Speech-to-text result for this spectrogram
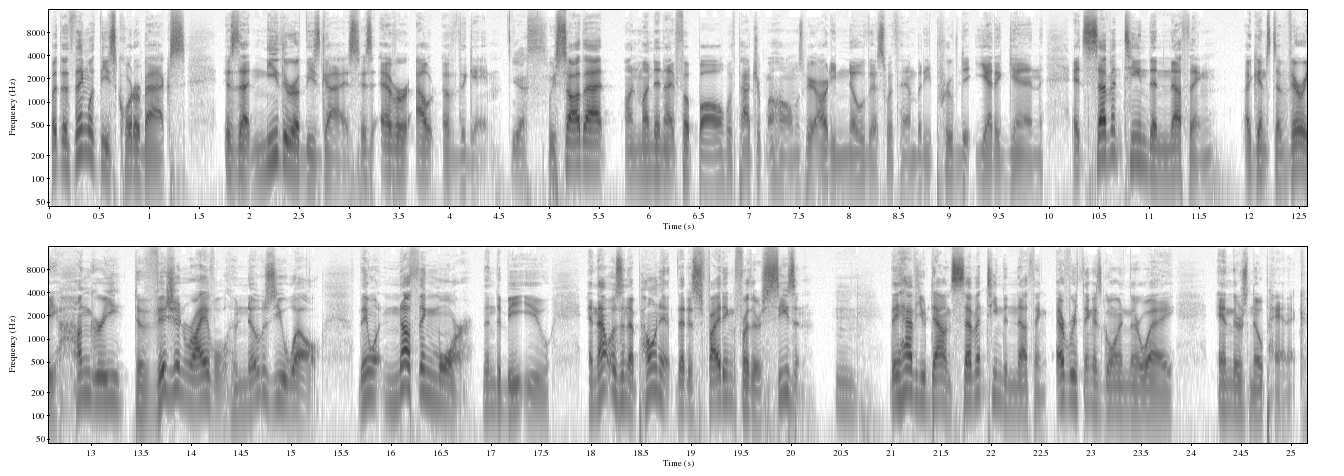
But the thing with these quarterbacks is that neither of these guys is ever out of the game. Yes. We saw that on Monday Night Football with Patrick Mahomes. We already know this with him, but he proved it yet again. It's 17 to nothing against a very hungry division rival who knows you well. They want nothing more than to beat you, and that was an opponent that is fighting for their season. Mm. They have you down 17 to nothing. Everything is going their way, and there's no panic.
